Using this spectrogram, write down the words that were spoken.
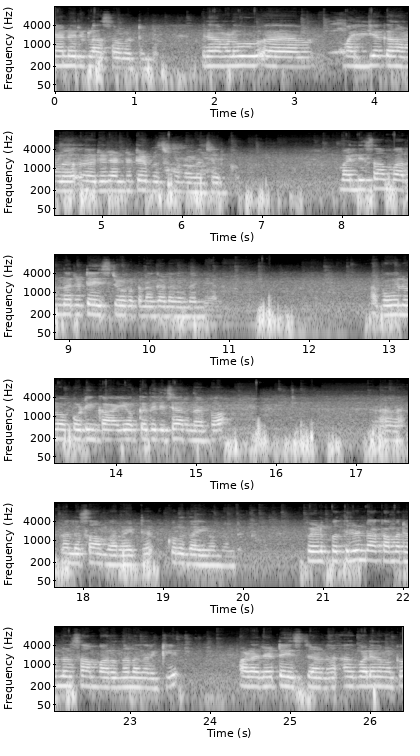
ഞാനൊരു ഗ്ലാസ്സോളം ഇട്ടുണ്ട് പിന്നെ നമ്മൾ മല്ലിയൊക്കെ നമ്മൾ ഒരു രണ്ട് ടേബിൾ സ്പൂണോളം ചേർക്കും. മല്ലി സാമ്പാറിനൊരു ടേസ്റ്റ് കൊടുക്കുന്ന ഘടകം തന്നെയാണ്. അപ്പോൾ ഉലുവപ്പൊടിയും കായും ഒക്കെ ഇതിൽ ചേർന്നപ്പോൾ നല്ല സാമ്പാറായിട്ട് കുറുതായി വന്നിട്ടുണ്ട്. ഇപ്പോൾ എളുപ്പത്തിൽ ഉണ്ടാക്കാൻ പറ്റുന്ന ഒരു സാമ്പാർ എന്നുള്ള നിലയ്ക്ക് വളരെ ടേസ്റ്റാണ് അതുപോലെ നമുക്ക്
